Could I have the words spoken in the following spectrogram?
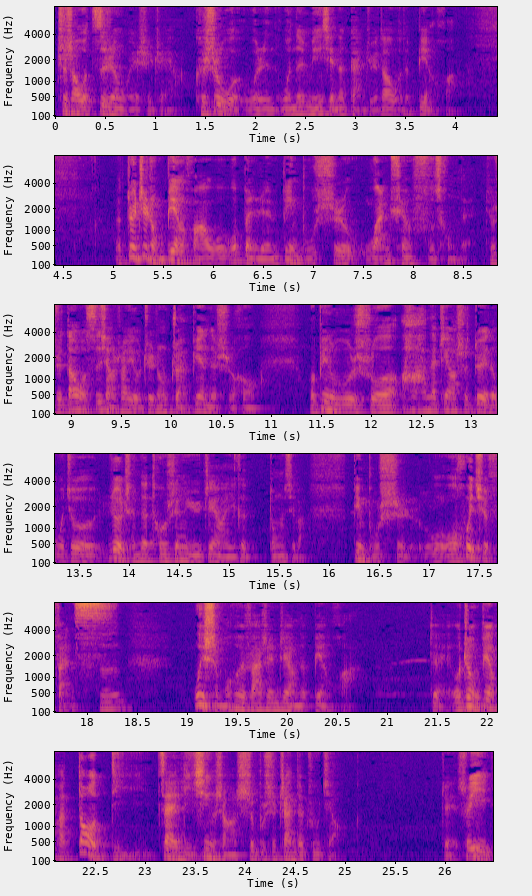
至少我自认为是这样，可是我我能我能明显的感觉到我的变化，对这种变化，我我本人并不是完全服从的。就是当我思想上有这种转变的时候，我并不是说啊，那这样是对的，我就热忱的投身于这样一个东西吧，并不是。我我会去反思，为什么会发生这样的变化？对我这种变化到底在理性上是不是站得住脚？对，所以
